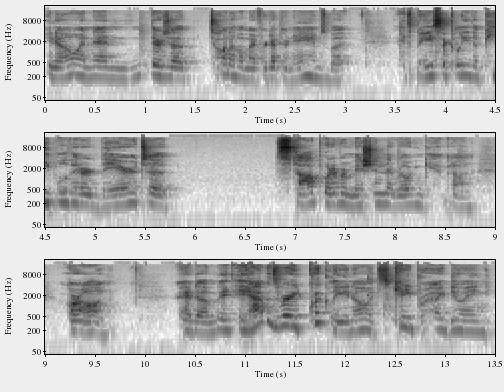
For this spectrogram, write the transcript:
you know, and then there's a ton of them. I forget their names, but it's basically the people that are there to stop whatever mission that Rogue and Gambit on are on, and um, it, it happens very quickly. You know, it's Kitty Pryde doing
